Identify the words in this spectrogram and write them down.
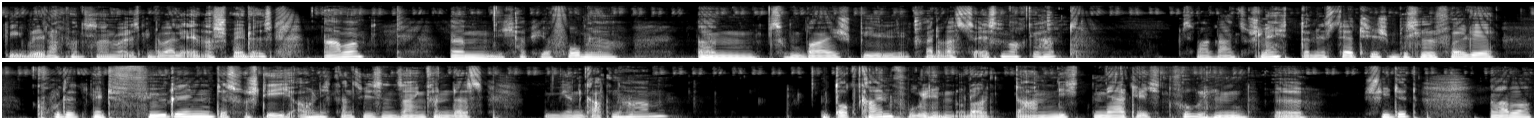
gegenüber den Nachbarn zu sein, weil es mittlerweile etwas später ist. Aber ähm, ich habe hier vor mir ähm, zum Beispiel gerade was zu essen noch gehabt. Das war gar nicht so schlecht. Dann ist der Tisch ein bisschen vollgekrudet mit Vögeln. Das verstehe ich auch nicht ganz, wie es denn sein kann, dass wir einen Garten haben dort keinen Vogel hin oder da nicht merklich ein Vogel hin äh, schiedet. Aber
